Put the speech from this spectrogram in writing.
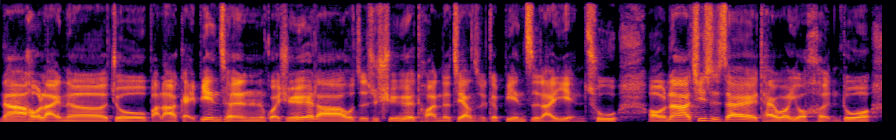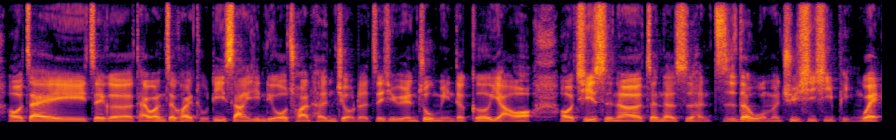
那后来呢，就把它改编成管弦乐啦，或者是弦乐团的这样子一个编制来演出哦。那其实，在台湾有很多哦，在这个台湾这块土地上已经流传很久的这些原住民的歌谣哦哦，其实呢，真的是很值得我们去细细品味。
